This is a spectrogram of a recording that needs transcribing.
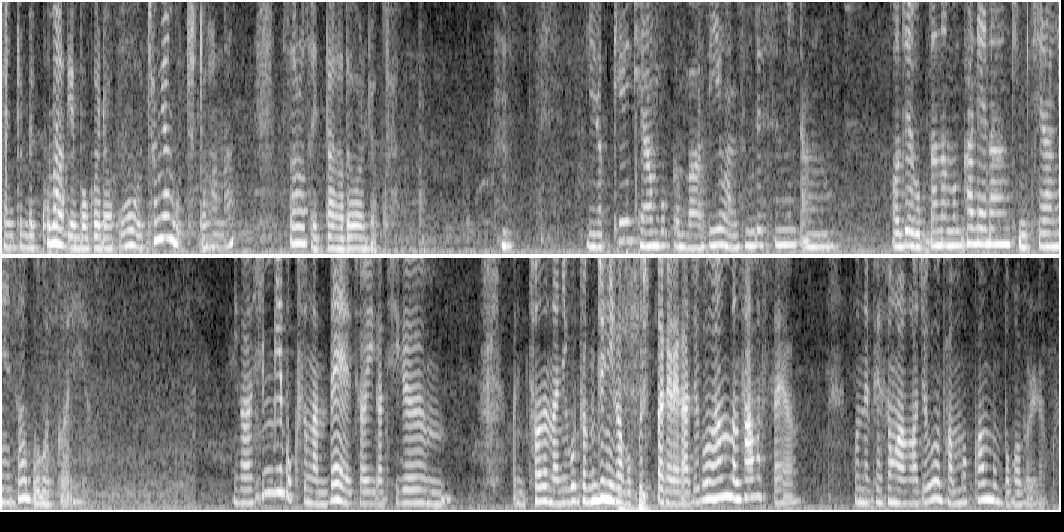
저희는 좀 매콤하게 먹으려고 청양고추도 하나 썰어서 이따가 넣으려고요. 이렇게 계란볶음밥이 완성됐습니다. 어제 먹다 남은 카레랑 김치랑 해서 먹을 거예요. 이거 신비복숭아인데 저희가 지금 아니 저는 아니고 병준이가 먹고 싶다 그래가지고 한번 사봤어요. 오늘 배송 와가지고 밥 먹고 한번 먹어보려고요.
